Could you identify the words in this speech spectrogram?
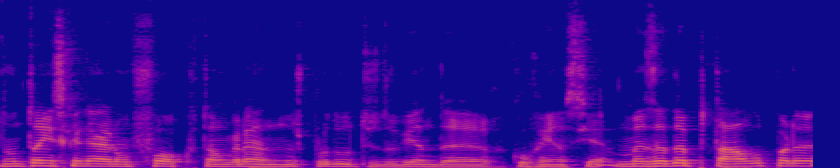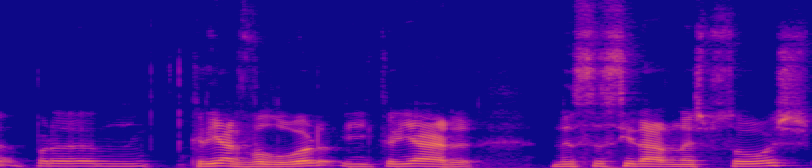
não tem se calhar um foco tão grande nos produtos de venda recorrência, mas adaptá-lo para, para hum, criar valor e criar necessidade nas pessoas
